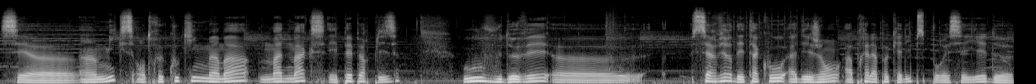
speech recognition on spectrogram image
C'est euh, un mix entre Cooking Mama, Mad Max et Paper Please, où vous devez euh, servir des tacos à des gens après l'apocalypse pour essayer de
